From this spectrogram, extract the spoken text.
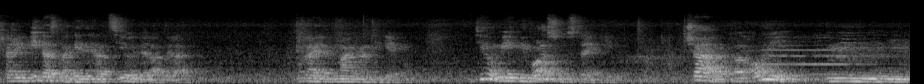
Ĉar vi vidas la generacio de la de la una el malgrandigemo tio mi mi volas substreki. Ĉar uh, oni mm,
